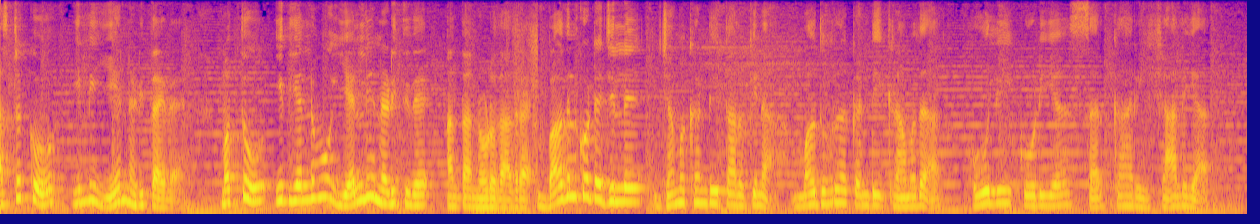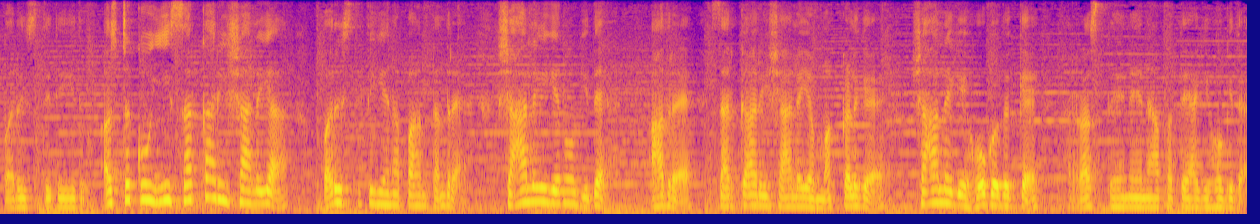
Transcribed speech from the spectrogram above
ಅಷ್ಟಕ್ಕೂ ಇಲ್ಲಿ ಏನು ನಡೀತಾ ಇದೆ ಮತ್ತು ಇದೆಲ್ಲವೂ ಎಲ್ಲಿ ನಡೀತಿದೆ ಅಂತ ನೋಡೋದಾದ್ರೆ ಬಾಗಲಕೋಟೆ ಜಿಲ್ಲೆ ಜಮಖಂಡಿ ತಾಲೂಕಿನ ಮಧುರಕಂಡಿ ಗ್ರಾಮದ ಹೂಲಿಕೋಡಿಯ ಸರ್ಕಾರಿ ಶಾಲೆಯ ಪರಿಸ್ಥಿತಿ ಇದು. ಅಷ್ಟಕ್ಕೂ ಈ ಸರ್ಕಾರಿ ಶಾಲೆಯ ಪರಿಸ್ಥಿತಿ ಏನಪ್ಪಾ ಅಂತಂದ್ರೆ ಶಾಲೆ ಏನೋ ಇದೆ ಆದರೆ ಸರ್ಕಾರಿ ಶಾಲೆಯ ಮಕ್ಕಳಿಗೆ ಶಾಲೆಗೆ ಹೋಗೋದಕ್ಕೆ ರಸ್ತೆನೇ ನಾಪತ್ತೆಯಾಗಿ ಹೋಗಿದೆ.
